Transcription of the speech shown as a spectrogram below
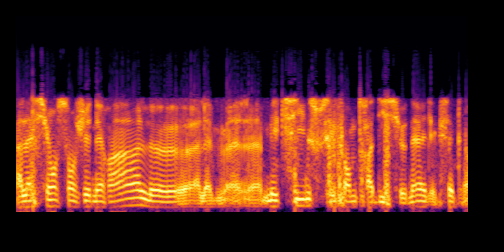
à la science en général, à la, médecine sous ses formes traditionnelles, etc.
